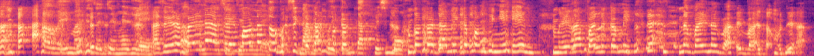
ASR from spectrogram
Ah, may message si Merle. Ah, sige na, bye na. Kay mauna to. Basig dagan pa ka. contact Facebook. Baka dami ka pang hingihin. Mahirapan na kami. Nabay na bahay. Bala mo diha.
